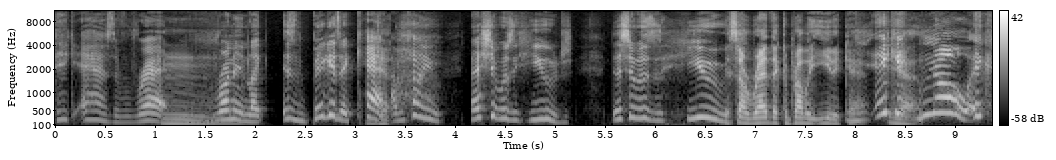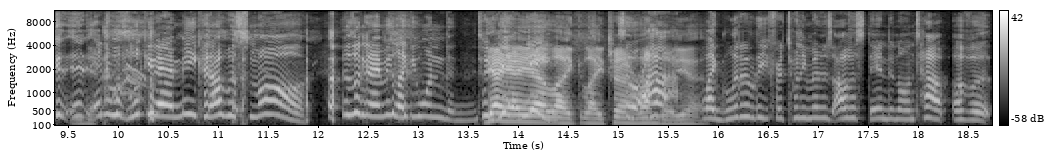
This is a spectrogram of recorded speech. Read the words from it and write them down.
big ass rat Mm. running like as big as a cat. Yeah. I'm telling you, that shit was huge. This shit was huge. It's a rat that could probably eat a cat. It could yeah. no, it could, it, Yeah. and it was looking at me because I was small. It was looking at me like it wanted to, to yeah, yeah, yeah. me. Like, like trying to So rumble. I- yeah, Like literally for 20 minutes, I was standing on top of a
